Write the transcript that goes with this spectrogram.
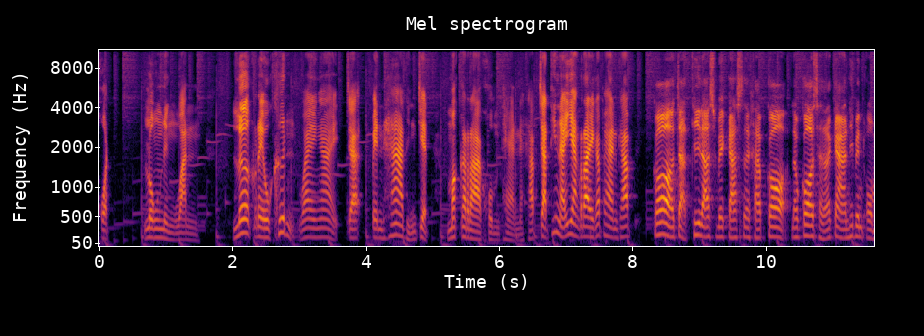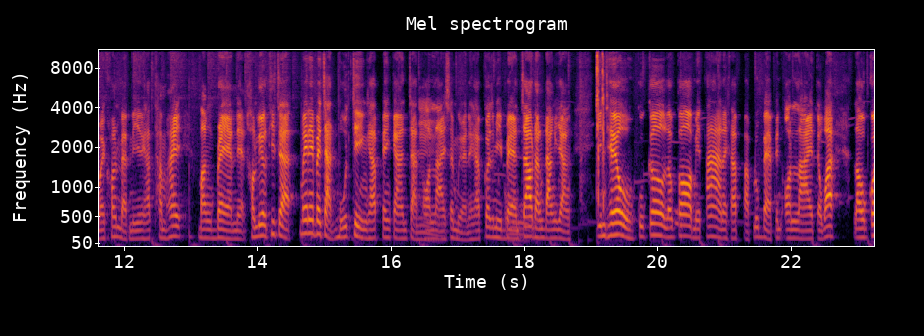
หดลง 1 วัน เลิกเร็วขึ้นว่าง่ายๆจะเป็น 5-7 มกราคมแทนนะครับ จัดที่ไหนอย่างไรครับแพนครับ ก็จัดที่ลาสเวกัสนะครับก็แล้วก็สถานการณ์ที่เป็นโอไมครอนแบบนี้นะครับทำให้บางแบรนด์เนี่ยเขาเลือกที่จะไม่ได้ไปจัดบูธจริงครับ เป็นการจัดอืมออนไลน์เสมือนนะครับ ก็จะมีแบรนด์โอ้เจ้าดัง ๆ อย่าง Intel Google แล้วก็ Meta นะครับปรับรูปแบบเป็นออนไลน์ แต่ว่าเราก็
